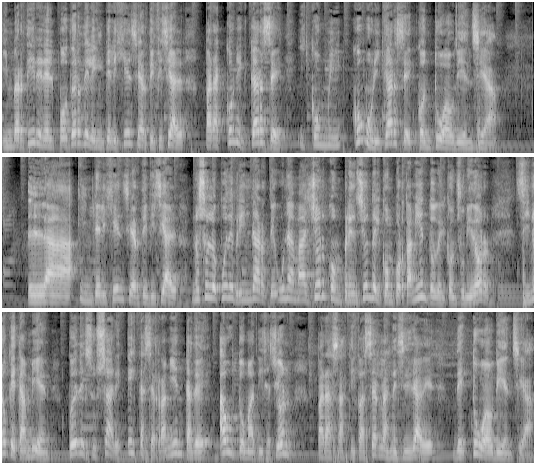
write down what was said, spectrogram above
invertir en el poder de la inteligencia artificial para conectarse y comunicarse con tu audiencia. La inteligencia artificial no solo puede brindarte una mayor comprensión del comportamiento del consumidor, sino que también puedes usar estas herramientas de automatización para satisfacer las necesidades de tu audiencia.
